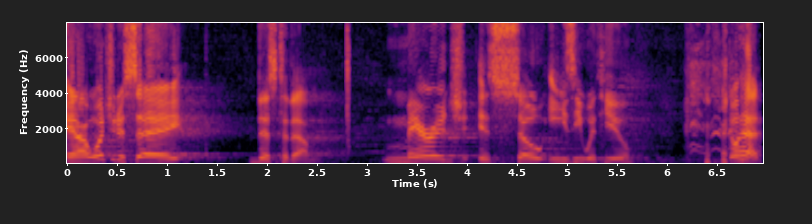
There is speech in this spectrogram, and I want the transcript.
And I want you to say this to them Marriage is so easy with you. Go ahead.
